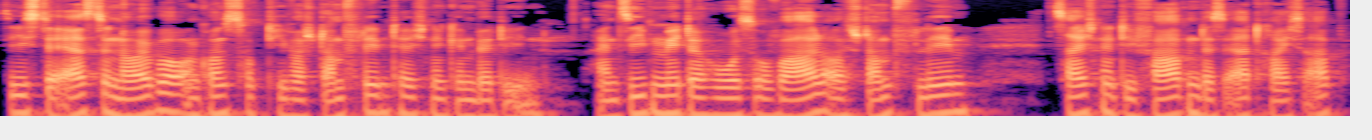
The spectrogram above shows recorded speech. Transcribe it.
Sie ist der erste Neubau und konstruktiver Stampflehmtechnik in Berlin. Ein sieben Meter hohes Oval aus Stampflehm zeichnet die Farben des Erdreichs ab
